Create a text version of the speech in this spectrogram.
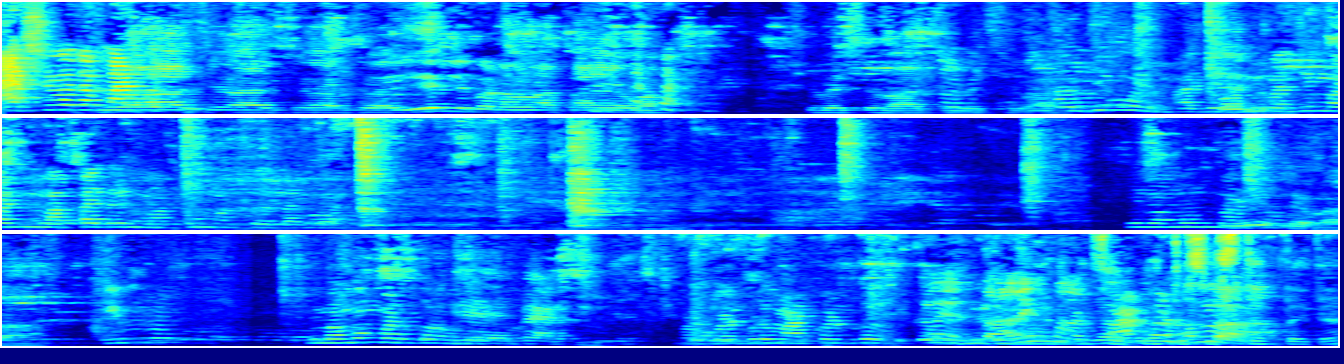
ಆಶೀರ್ವಾದ ಇರ್ಲಿ ಬಿಡವ್ವ ತಾಯವ್ವ. ಶಿವ ಶಿವ ಶಿವ ಶಿವ ಅಜ್ಜಿ ಮಾಡಿ. ಮಕ್ಕ ಅಪ್ಪ ಇದ್ರೆ ಅಪ್ಪನ ಮಕ್ಕಳು ಅಮ್ಮಂಗ್ ಮಾಡ್ಕೊ ಇರ್ಲಿವಾ? ಇವ್ರು ನಿಮ್ಮ ಅಮ್ಮಂಗ್ ಮಾಡ್ಕೊ ಮಾಡ್ಕೊಳ್ಬಿಡು ಮಾಡ್ಕೊಳ್ಬಿಡು ಸುಸ್ತಾಗ್ತೈತೆ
